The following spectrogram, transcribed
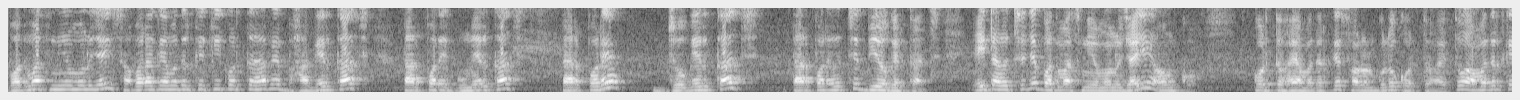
বদমাস নিয়ম অনুযায়ী সবার আগে আমাদেরকে কি করতে হবে? ভাগের কাজ, তারপরে গুণের কাজ, তারপরে যোগের কাজ, তারপরে হচ্ছে বিয়োগের কাজ। এইটা হচ্ছে যে বদমাস নিয়ম অনুযায়ী অঙ্ক। করতে হয় আমাদেরকে, সরলগুলো করতে হয়। তো আমাদেরকে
